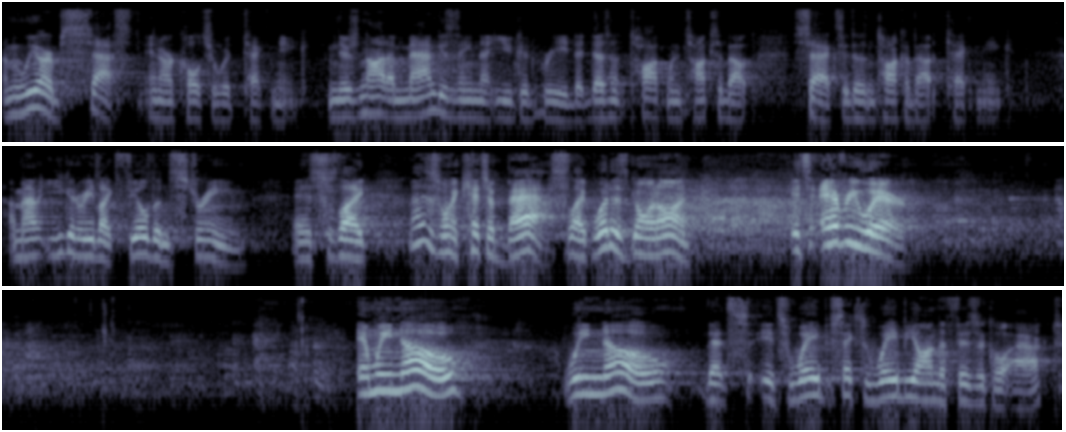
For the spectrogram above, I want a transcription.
I mean, we are obsessed in our culture with technique. And there's not a magazine that you could read that doesn't talk, when it talks about sex, it doesn't talk about technique. I mean, you can read like Field and Stream, and it's just like, I just want to catch a bass. Like, what is going on? It's everywhere. And we know, we know that it's way, sex is way beyond the physical act.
